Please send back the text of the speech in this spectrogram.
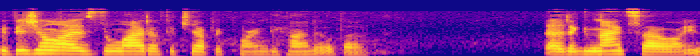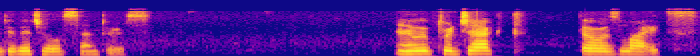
visualize the light of the Capricorn behind our back that ignites our individual centers. And we project those lights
